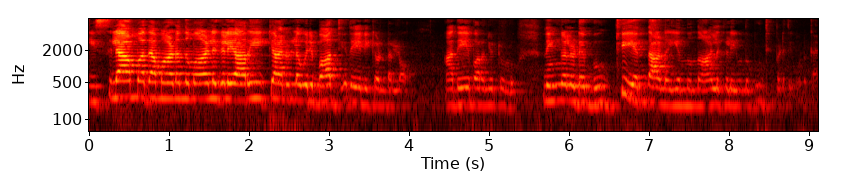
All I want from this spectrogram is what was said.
ഇസ്ലാം മതമാണെന്നും ആളുകളെ അറിയിക്കാനുള്ള ഒരു ബാധ്യത എനിക്കുണ്ടല്ലോ. അതേ പറഞ്ഞിട്ടുള്ളൂ. നിങ്ങളുടെ ബുദ്ധി എന്താണ് എന്നൊന്ന് ആളുകളെ ഒന്ന് ബുദ്ധിപ്പെടുത്തി കൊടുക്കാൻ.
